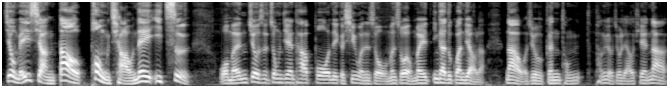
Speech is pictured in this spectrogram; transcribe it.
就没想到碰巧那一次，我们就是中间他播那个新闻的时候，我们所有麦应该都关掉了。那我就跟同朋友就聊天，那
